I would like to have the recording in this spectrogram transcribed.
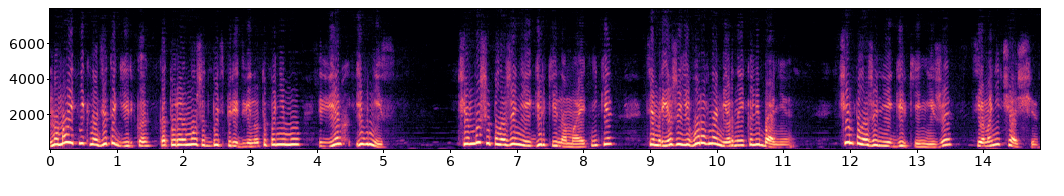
На маятник надета гирька, которая может быть передвинута по нему вверх и вниз. Чем выше положение гирьки на маятнике, тем реже его равномерные колебания. Чем положение гирьки ниже, тем они чаще.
